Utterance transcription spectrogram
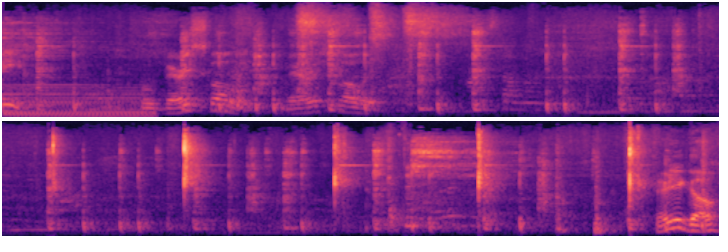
Start building your beat. Move very slowly. Very slowly. There you go.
